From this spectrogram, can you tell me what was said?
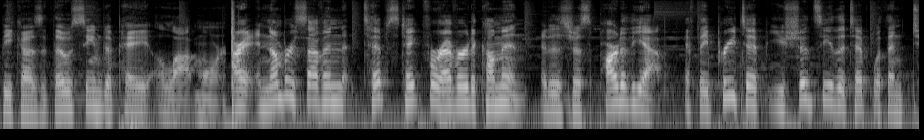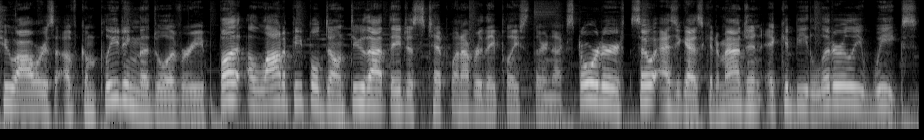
because those seem to pay a lot more. All right, and number seven, tips take forever to come in. It is just part of the app. If they pre-tip, you should see the tip within two hours of completing the delivery, but a lot of people don't do that. They just tip whenever they place their next order. So as you guys could imagine, it could be literally weeks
